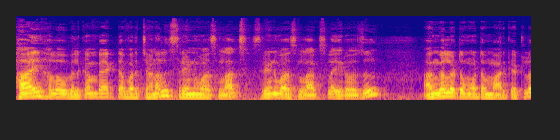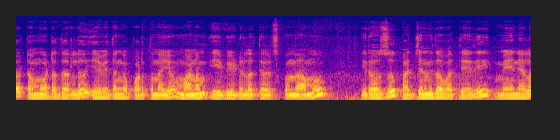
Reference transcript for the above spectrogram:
Hi hello welcome back to our channel Srinivas లాక్స్ శ్రీనివాస్ లాక్స్లో ఈరోజు అంగళ్ళ టమోటా మార్కెట్లో టమోటా ధరలు ఏ విధంగా పడుతున్నాయో మనం ఈ వీడియోలో తెలుసుకుందాము. ఈరోజు పద్దెనిమిదవ తేదీ మే నెల.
